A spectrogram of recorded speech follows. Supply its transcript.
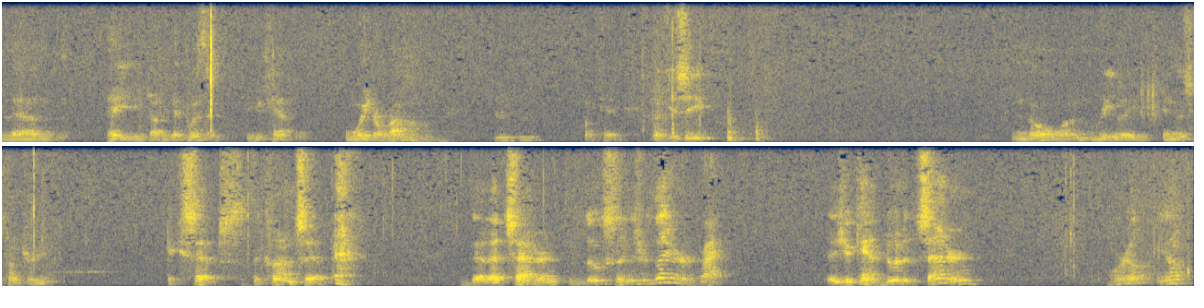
then, hey, you've gotta get with it. You can't wait around, mm-hmm, okay? But you see, no one really in this country accepts the concept that at Saturn, those things are there. right. As you can't do it at Saturn, where else, you know,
